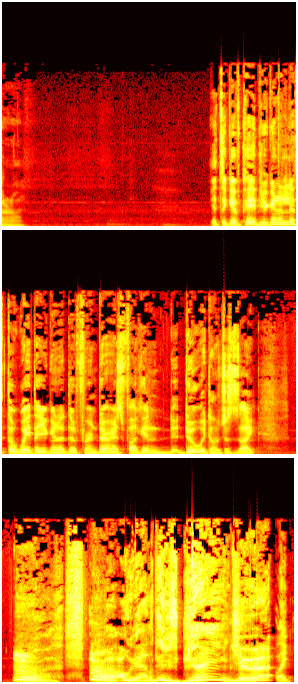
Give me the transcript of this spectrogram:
I don't know. It's like okay, if you're gonna lift the weight that you're gonna do for endurance, fucking do it. Don't just like, oh yeah, look at these gains, yeah. Like,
